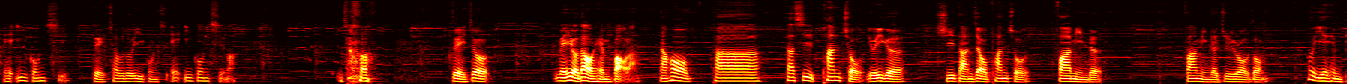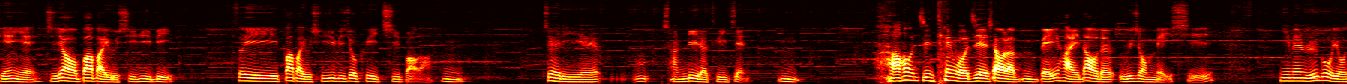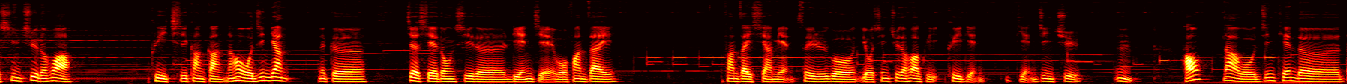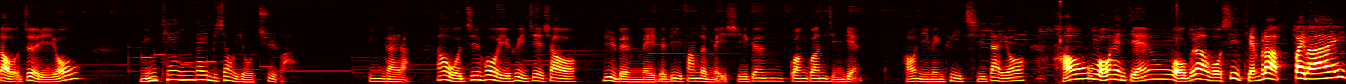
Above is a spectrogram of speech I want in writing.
哎，一公尺，对，差不多一公尺，哎，一公尺嘛。就对，就没有到很饱啦。然后它它是 Pancho 有一个食堂叫 Pancho 发明的发明的猪肉丼，哦也很便宜，只要八百五十日币，所以八百五十日币就可以吃饱了。嗯，这里也嗯强力的推荐。嗯，好，今天我介绍了北海道的五种美食。你们如果有兴趣的话，可以吃看看。然后我尽量那个这些东西的链接我放在放在下面，所以如果有兴趣的话，可以可以点点进去。嗯，好，那我今天的到这里哟。明天应该比较有趣吧？应该啦。然后我之后也会介绍。日本每个地方的美食跟观光景点，好，你们可以期待哟。好，我很甜，我不辣，我是甜不辣，拜拜。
